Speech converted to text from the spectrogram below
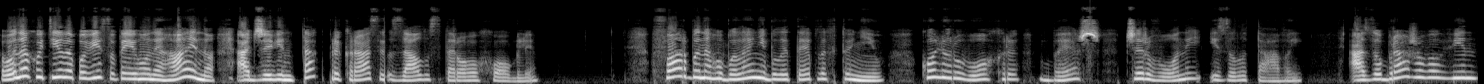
Вона хотіла повісити його негайно, адже він так прикрасив залу старого хоглі. Фарби на гобелені були теплих тонів, кольору вохри, беж, червоний і золотавий, а зображував він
